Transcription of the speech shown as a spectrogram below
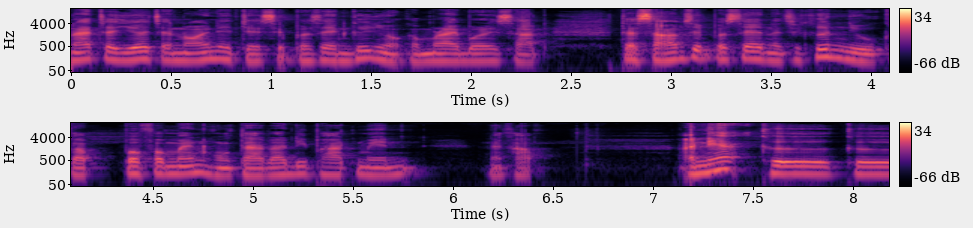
นัสจะเยอะจะน้อยเนี่ย 70%ขึ้นอยู่กับกำไรบริษัท แต่ 30%อาจจะขึ้นอยู่กับ performance ของแต่ละ department นะครับ อันเนี้ยคือคือ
